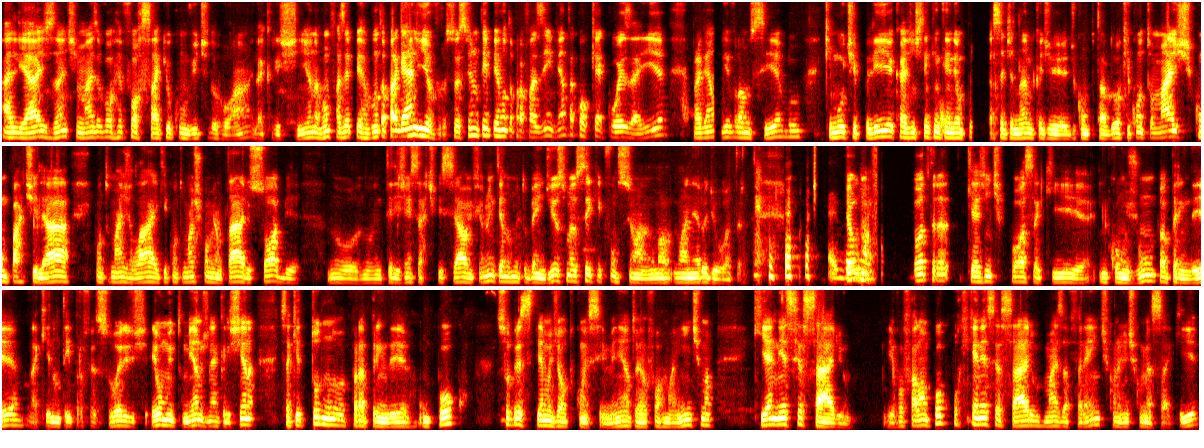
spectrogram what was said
Aliás, antes de mais, eu vou reforçar aqui o convite do Juan e da Cristina. Vamos fazer pergunta para ganhar livro. Se você não tem pergunta para fazer, inventa qualquer coisa aí para ganhar um livro lá no sebo, que multiplica. A gente tem que entender um pouco dessa dinâmica de, de computador, que quanto mais compartilhar, quanto mais like, quanto mais comentários sobe no, no, inteligência artificial, enfim, eu não entendo muito bem disso, mas eu sei que funciona de uma, uma maneira ou de outra. é de alguma forma outra que a gente possa aqui em conjunto aprender. Aqui não tem professores, eu muito menos, né, Cristina? Isso aqui todo mundo para aprender um pouco sobre esse tema de autoconhecimento, reforma íntima, que é necessário. E eu vou falar um pouco porque é necessário mais à frente, quando a gente começar aqui.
